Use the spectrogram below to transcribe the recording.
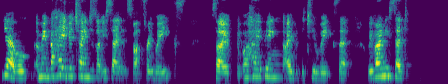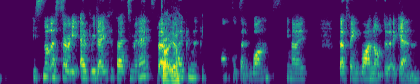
Yeah, well, I mean, behaviour changes, like you said, it's about three weeks. So, we're hoping over the two weeks that we've only said it's not necessarily every day for 30 minutes, but we're hoping that people done it once, you know, they'll think, why not do it again?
